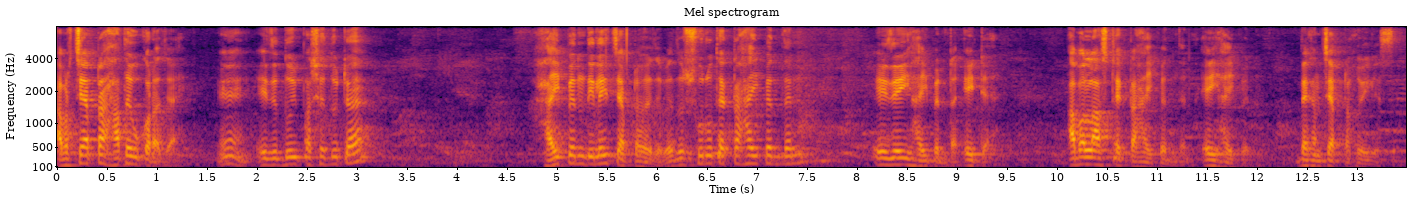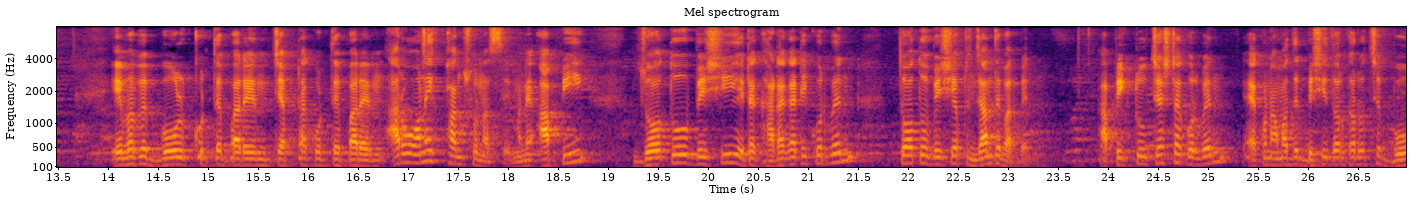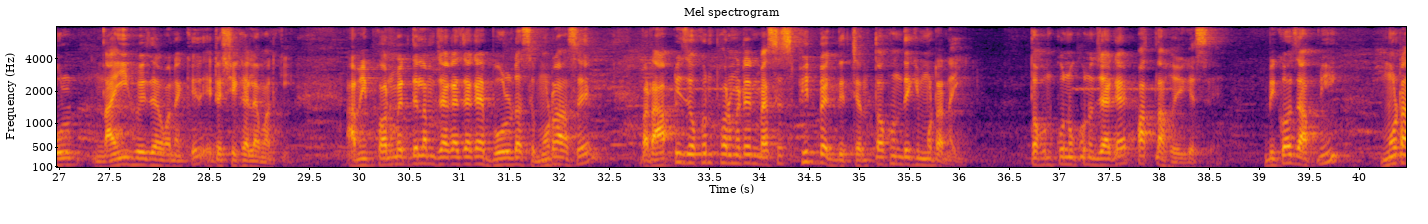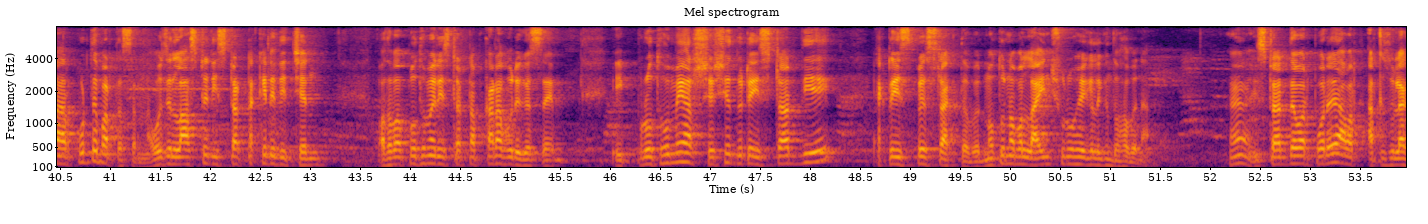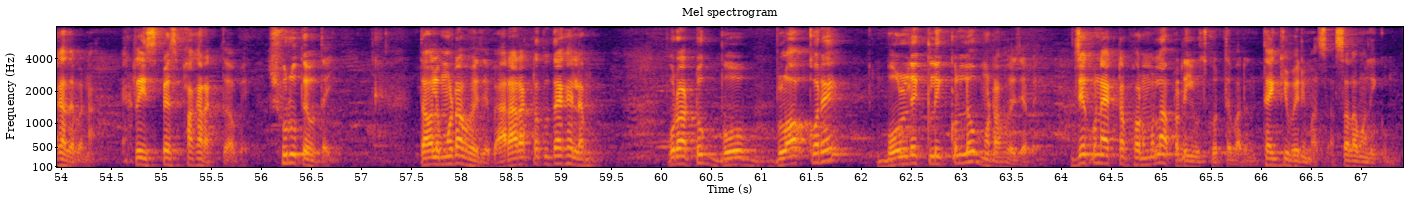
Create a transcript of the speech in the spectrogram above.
আবার চ্যাপটা হাতেও করা যায় হ্যাঁ? এই যে দুই পাশে দুইটা হাইপেন দিলেই চ্যাপটা হয়ে যাবে। তো শুরুতে একটা হাইপেন দেন, এই যে এই হাইপেনটা এইটা। আবার লাস্টে একটা হাইপেন দেন, এই হাইপেন দেখেন চ্যাপটা হয়ে গেছে। এভাবে বোল্ড করতে পারেন, চ্যাপটা করতে পারেন, আরও অনেক ফাংশন আছে। মানে আপনি যত বেশি এটা ঘাটাঘাটি করবেন, তত বেশি আপনি জানতে পারবেন। আপনি একটু চেষ্টা করবেন। এখন আমাদের বেশি দরকার হচ্ছে বোল্ড নাই হয়ে যায় অনেকের, এটা শেখালাম আর কি। আমি ফরম্যাট দিলাম, জায়গায় জায়গায় বোল্ড আছে, মোটা আছে। বাট আপনি যখন ফরম্যাটের মেসেজ ফিডব্যাক দিচ্ছেন, তখন দেখি মোটা নাই। তখন কোনো কোনো জায়গায় পাতলা হয়ে গেছে। বিকজ আপনি মোটা আর করতে পারতেছেন না। ওই যে লাস্টের স্টারটা কেটে দিচ্ছেন। অথবা প্রথমের স্টারটা কাটা পড়ে গেছে। এই প্রথমে আর শেষে দুটো স্টার দিয়ে একটা স্পেস রাখতে হবে। নতুন আবার লাইন শুরু হয়ে গেলে কিন্তু হবে না। হ্যাঁ স্টার দেওয়ার পরে আবার আর কিছু লেখা যাবে না। একটা স্পেস ফাঁকা রাখতে হবে। শুরুতেও তাই। তাহলে মোটা হয়ে যাবে। আর আরেকটা তো দেখাইলাম। পুরাটুক ব্লক করে বোল্ডে ক্লিক করলেও মোটা হয়ে যাবে। যে কোনো একটা ফর্মুলা আপনারা ইউজ করতে পারেন। থ্যাংক ইউ ভেরি মাচ আসসালামু আলাইকুম।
